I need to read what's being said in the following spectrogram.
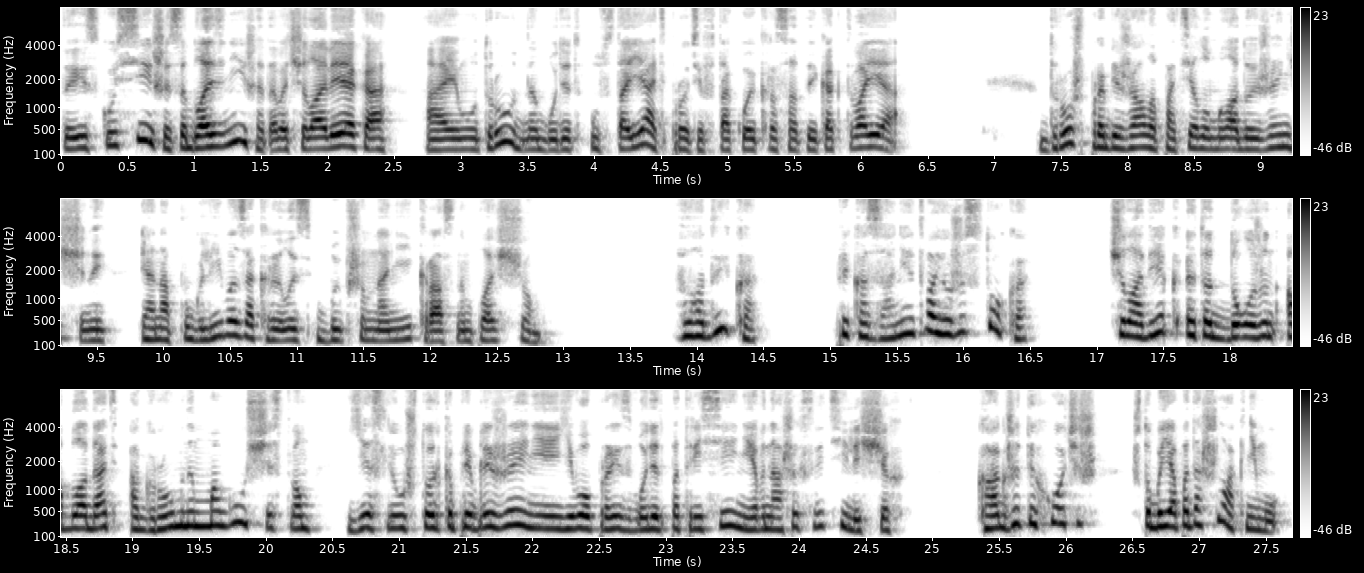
Ты искусишь и соблазнишь этого человека, а ему трудно будет устоять против такой красоты, как твоя. Дрожь пробежала по телу молодой женщины, и она пугливо закрылась бывшим на ней красным плащом. «Владыка, приказание твое жестоко. Человек этот должен обладать огромным могуществом, если уж только приближение его производит потрясение в наших святилищах. Как же ты хочешь, чтобы я подошла к нему?»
